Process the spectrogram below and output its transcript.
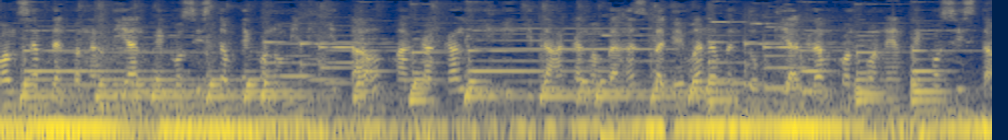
Konsep dan pengertian ekosistem ekonomi digital, maka kali ini kita akan membahas bagaimana bentuk diagram komponen ekosistem.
